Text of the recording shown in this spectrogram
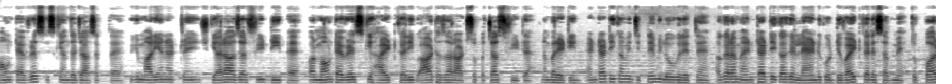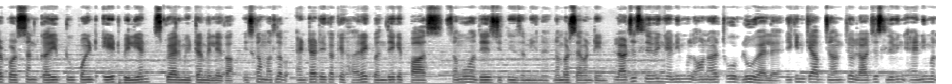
माउंट एवरेस्ट इसके अंदर जा सकता है? क्योंकि मारियाना ट्रेंच 11,000 फीट डीप है और माउंट एवरेस्ट की हाइट करीब 8,850 फीट है। नंबर 18 एंटार्क्टिका में जितने भी लोग रहते हैं अगर हम एंटार्क्टिका के लैंड को डिवाइड करें सब में तो पर पर्सन करीब 2.8 बिलियन स्क्वायर मीटर मिलेगा। इसका मतलब एंटार्क्टिका के हर एक बंदे के पास समूह देश जितनी ज़मीन है। Number 17 largest living animal on earth वो ब्लू वेल है। लेकिन क्या आप जानते हो largest living animal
